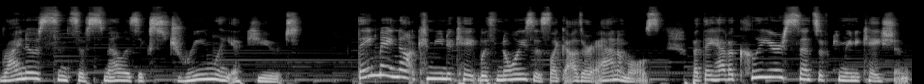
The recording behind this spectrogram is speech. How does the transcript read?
Rhinos' sense of smell is extremely acute. They may not communicate with noises like other animals, but they have a clear sense of communication.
